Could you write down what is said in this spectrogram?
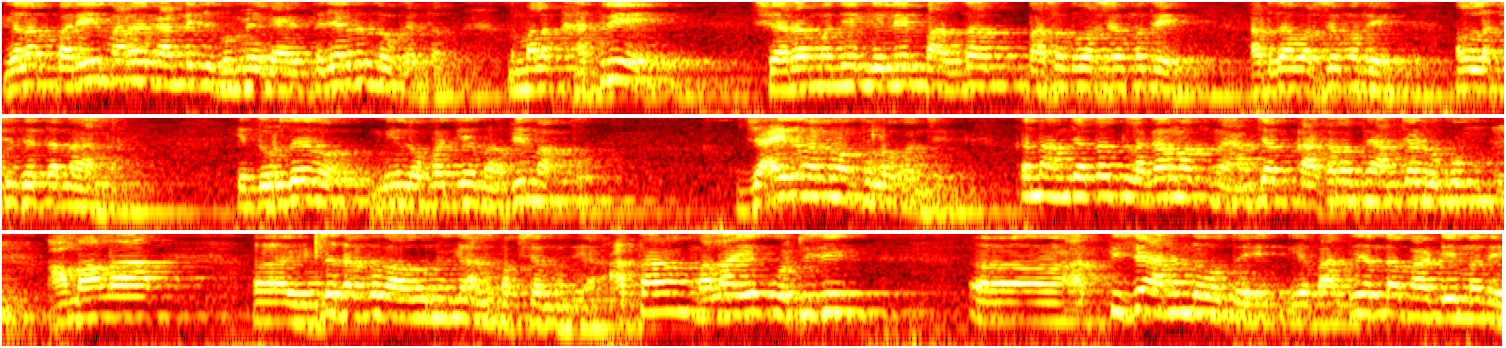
ज्याला पर्यायी मार्ग काढण्याची भूमिका आहे त्याच्याकडे लोक येतात. मला खात्री आहे शहरामध्ये गेले पाच दहा पाच सात वर्षामध्ये आठ दहा वर्षामध्ये मला लक्ष देताना आलं. हे दुर्दैव मी लोकांची माफी मागतो. जाहीर माफी मागतो लोकांची. कारण आमच्या हातात लगामच नाही. आमच्या हात कासरत नाही. आमच्याकडे हुकूम आम्हाला अ, वागवणूक आलं पक्षामध्ये. आता मला एक गोष्टीची अतिशय आनंद होतोय. या भारतीय जनता पार्टीमध्ये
